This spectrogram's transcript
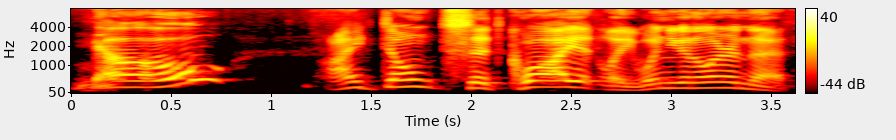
No. I don't sit quietly. When are you going to learn that?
